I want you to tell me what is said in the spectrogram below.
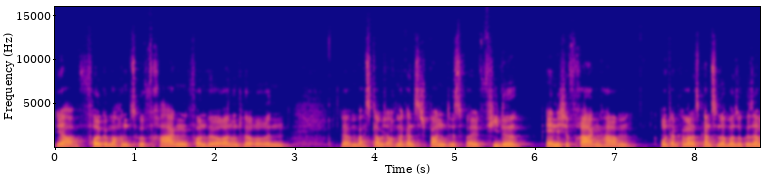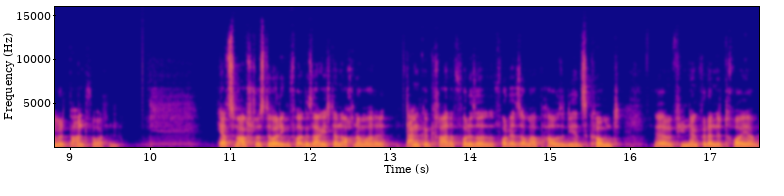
ja, Folge machen zu Fragen von Hörern und Hörerinnen, äh, was glaube ich auch mal ganz spannend ist, weil viele ähnliche Fragen haben und dann kann man das Ganze nochmal so gesammelt beantworten. Ja, zum Abschluss der heutigen Folge sage ich dann auch nochmal Danke gerade vor der, vor der Sommerpause, die jetzt kommt. Äh, vielen Dank für deine Treue.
